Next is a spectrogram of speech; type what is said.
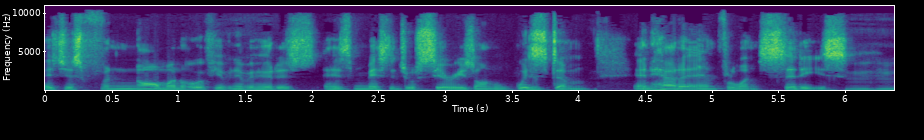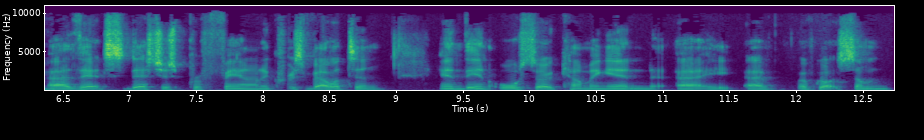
is just phenomenal. If you've never heard his his message or series on wisdom and how to influence cities, mm-hmm. uh, that's that's just profound. And Kris Vallotton. And then also coming in, uh, I've, I've got some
